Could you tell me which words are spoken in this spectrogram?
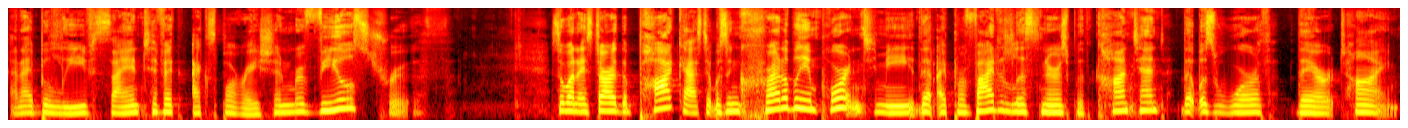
and I believe scientific exploration reveals truth. So when I started the podcast, it was incredibly important to me that I provided listeners with content that was worth their time.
